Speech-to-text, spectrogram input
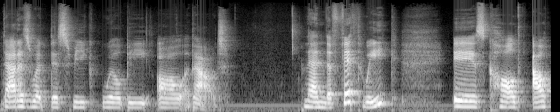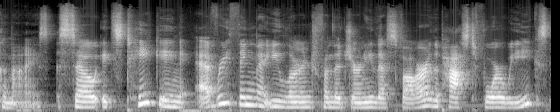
that is what this week will be all about. Then, the fifth week is called Alchemize. So it's taking everything that you learned from the journey thus far, the past four weeks,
